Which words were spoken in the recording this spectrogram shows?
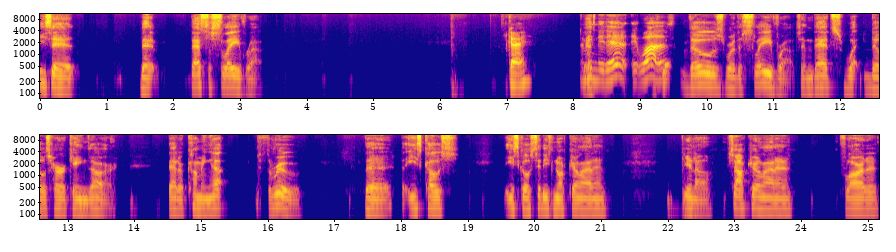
He said that that's the slave route. Okay. I That's- mean, it is. It was. Those were the slave routes, and that's what those hurricanes are that are coming up through the the East Coast, the East Coast cities, North Carolina, you know, South Carolina, Florida.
